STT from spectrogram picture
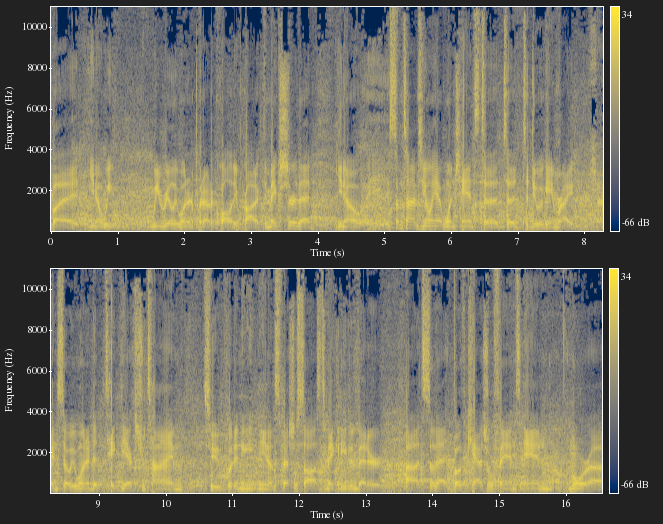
but you know, we we really wanted to put out a quality product and make sure that you know sometimes you only have one chance to, to, to do a game right and so we wanted to take the extra time to put in the you know the special sauce to make it even better uh, so that both casual fans and more uh,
